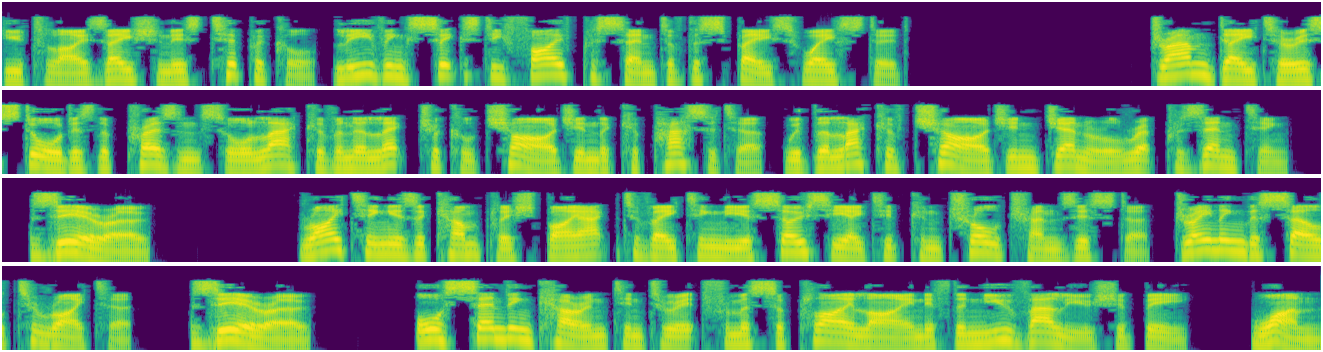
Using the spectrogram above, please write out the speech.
utilization is typical, leaving 65% of the space wasted. DRAM data is stored as the presence or lack of an electrical charge in the capacitor, with the lack of charge in general representing zero. Writing is accomplished by activating the associated control transistor, draining the cell to write a zero, or sending current into it from a supply line if the new value should be 1.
